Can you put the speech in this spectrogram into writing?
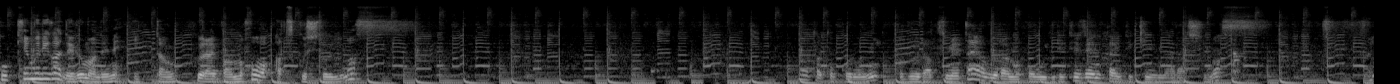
こう煙が出るまでね一旦フライパンの方は熱くしております。なったところに油冷たい油の方を入れて全体的にならします、はい、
